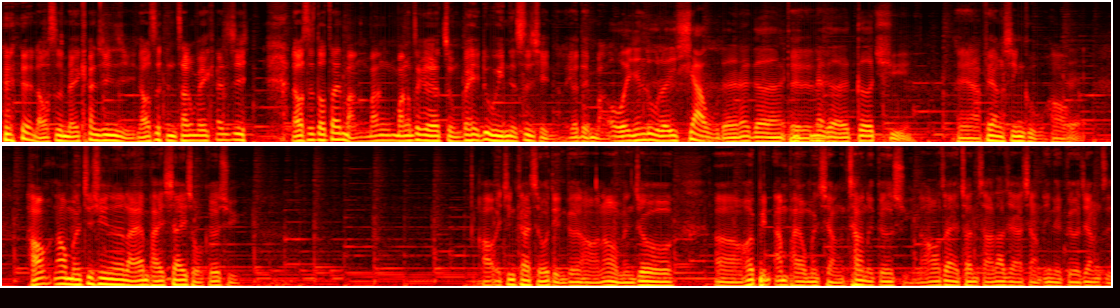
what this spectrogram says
老师没看讯息，老师很长没看信，老师都在忙忙忙这个准备录音的事情，有点忙。我已经录了一下午的那个那个歌曲，哎呀，非常辛苦哈。对，好，那我们继续呢来安排下一首歌曲。好，已经开始有点歌哈，那我们就呃会边安排我们想唱的歌曲，然后再穿插大家想听的歌这样子。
